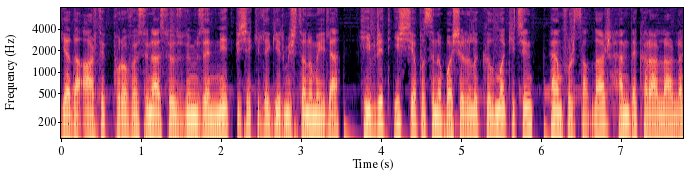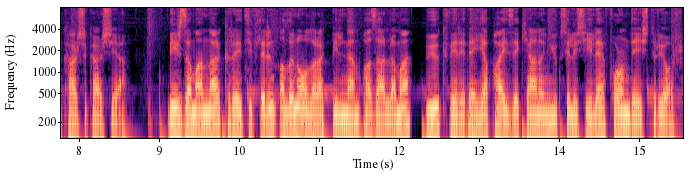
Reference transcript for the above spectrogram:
ya da artık profesyonel sözlüğümüze net bir şekilde girmiş tanımıyla hibrit iş yapısını başarılı kılmak için hem fırsatlar hem de kararlarla karşı karşıya. Bir zamanlar kreatiflerin alanı olarak bilinen pazarlama, büyük veri ve yapay zekanın yükselişiyle form değiştiriyor.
